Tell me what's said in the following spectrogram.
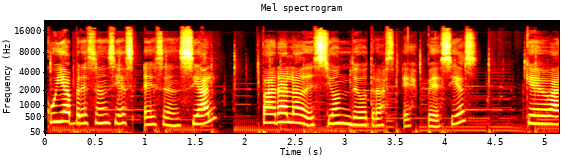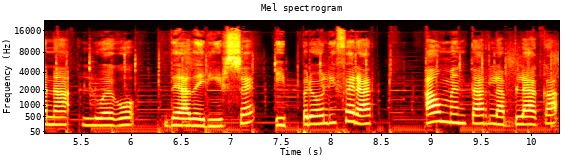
cuya presencia es esencial para la adhesión de otras especies, que van a luego de adherirse y proliferar, aumentar la placa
